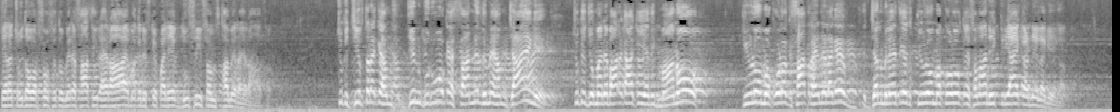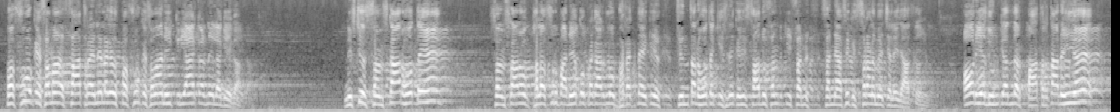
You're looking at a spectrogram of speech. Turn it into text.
तेरह चौदह वर्षों से तो मेरे साथ ही रह रहा है, मगर इसके पहले एक दूसरी संस्था में रह रहा था। क्योंकि जिस तरह के हम जिन गुरुओं के सानिध्य में हम जाएँगे क्योंकि जो मैंने बार कहा कि यदि मानो कीड़ों मकोड़ों के साथ रहने लगे, जन्म लेते हैं तो कीड़ों मकोड़ों के समान ही क्रियाएँ करने लगेगा। पशुओं के समान साथ रहने लगे तो पशुओं के समान ही क्रियाएँ करने लगेगा। निश्चित संस्कार होते हैं, संस्कारों के फलस्वरूप अनेकों प्रकार लोग भटकते हैं कि चिंतन होते किसी न किसी साधु संत की सन्यासी के शरण में चले जाते हैं। और यदि उनके अंदर पात्रता नहीं है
